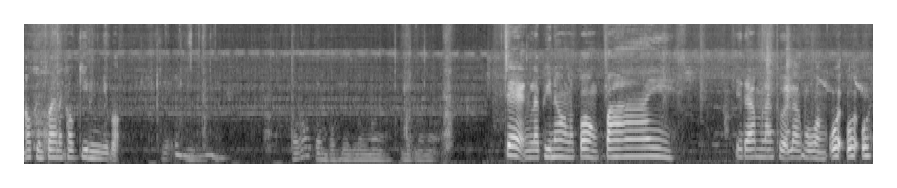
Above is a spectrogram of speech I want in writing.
เอาขึ้นไปนะเขากินอยู่บ่แต่ว่าเป็นบ่เห็นลงมาหมดมาเนี่ย แจ้งแล้วพี่น้องแล้วป้องไปเจดามล้างถ้วยล้างบวงโอ้ยโอ๊ยโอ๊ย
